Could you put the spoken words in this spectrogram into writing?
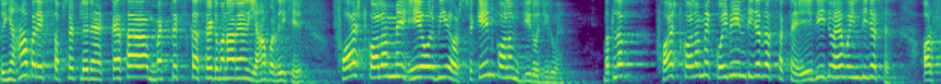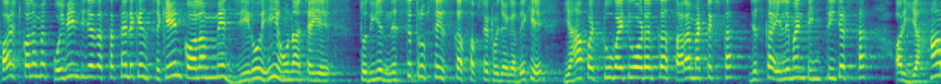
तो यहाँ पर एक सबसेट ले रहे हैं। कैसा मैट्रिक्स का सेट बना रहे हैं? यहाँ पर देखिए फ़र्स्ट कॉलम में ए और बी और सेकेंड कॉलम ज़ीरो ज़ीरो है। मतलब फ़र्स्ट कॉलम में कोई भी इंटीजर रख सकते हैं। ए बी जो है, वो इंटीजर्स है। और फ़र्स्ट कॉलम में कोई भी इंटीजर रख सकते हैं, लेकिन सेकेंड कॉलम में ज़ीरो ही होना चाहिए। तो ये निश्चित रूप से इसका सबसेट हो जाएगा। देखिए, यहाँ पर टू बाई टू ऑर्डर का सारा मैट्रिक्स था, जिसका एलिमेंट इंटीजर्स था, और यहाँ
